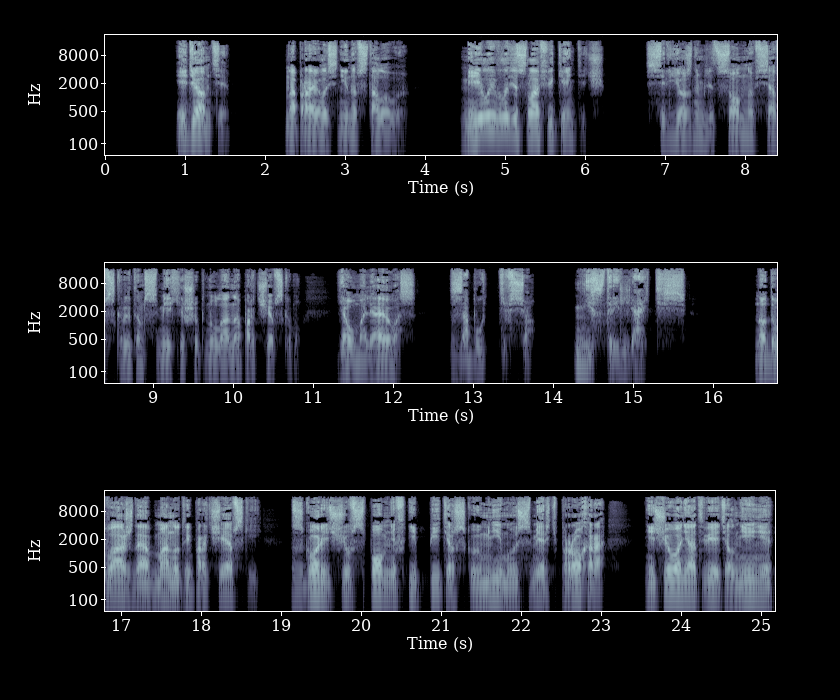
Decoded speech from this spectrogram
— Идемте, — направилась Нина в столовую. — Милый Владислав Викентич. С серьезным лицом, но вся в скрытом смехе шепнула она Парчевскому. — Я умоляю вас, забудьте все не стреляйтесь. Но дважды обманутый Парчевский, с горечью вспомнив и питерскую мнимую смерть Прохора, ничего не ответил Нине,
